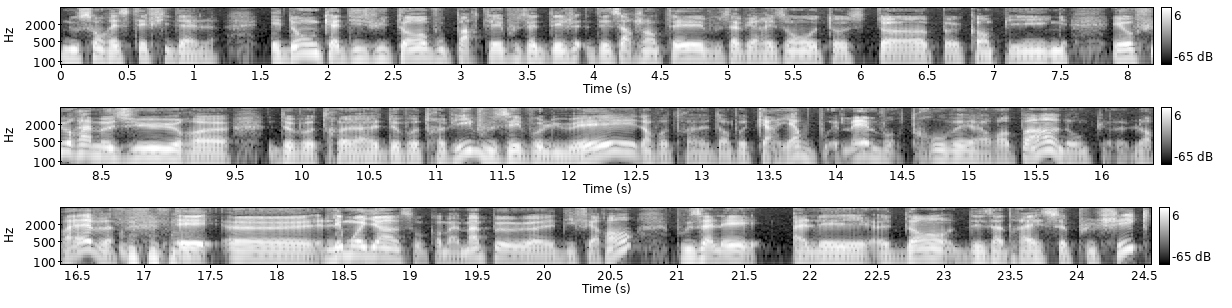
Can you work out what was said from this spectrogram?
nous sont restés fidèles. Et donc, à 18 ans, vous partez, vous êtes dé- désargenté, vous avez raison, autostop, euh, camping. Et au fur et à mesure de, votre, de votre vie, vous évoluez dans votre, dans votre carrière. Vous pouvez même vous retrouver à Europe 1, donc le rêve. et euh, les moyens sont quand même un peu différents. Vous allez aller euh, dans des adresses plus chics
